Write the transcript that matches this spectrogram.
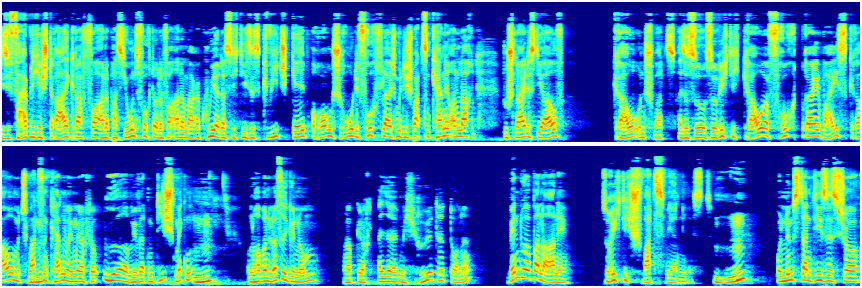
diese farbliche Strahlkraft vor einer Passionsfrucht oder vor einer Maracuja, dass sich dieses quietsch-gelb, orange-rote Fruchtfleisch mit die schwarzen Kerne anlacht. Du schneidest die auf, grau und schwarz. Also so, so richtig grauer Fruchtbrei, weiß-grau mit schwarzen Kernen, wo ich mir gedacht habe, "Uah, wie werden die schmecken? Mhm. und habe einen Löffel genommen und habe gedacht, Alter, mich rührt der Donner. Wenn du eine Banane so richtig schwarz werden lässt Mhm. und nimmst dann dieses schon,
